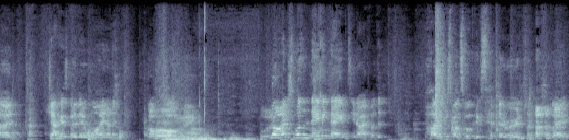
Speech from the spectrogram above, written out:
Uh, Jacko's got a bit of wine on him. Oh. No, I just wasn't naming names, you know, I thought that parties responsible could accept their own blame.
